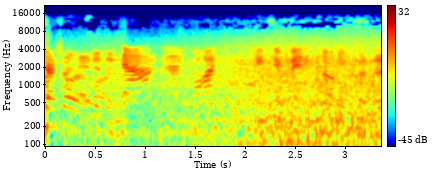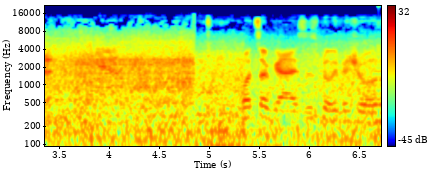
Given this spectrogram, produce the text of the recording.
catch on? Nap and watch YouTube videos. That's it? Yeah. What's up guys, this is Billy Visuals.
